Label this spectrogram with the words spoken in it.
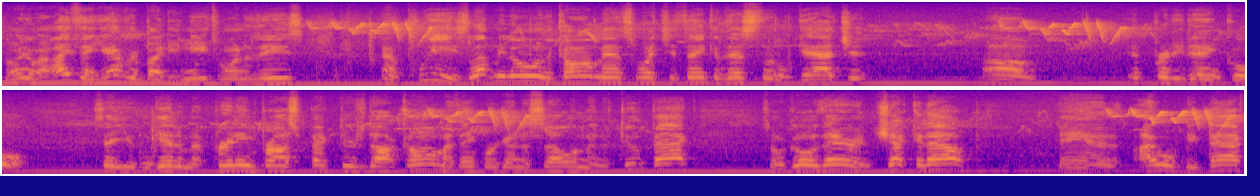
So anyway, I think everybody needs one of these. And please let me know in the comments what you think of this little gadget. Um, it's pretty dang cool. So you can get them at printingprospectors.com. I think we're going to sell them in a two-pack. So go there and check it out. And I will be back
